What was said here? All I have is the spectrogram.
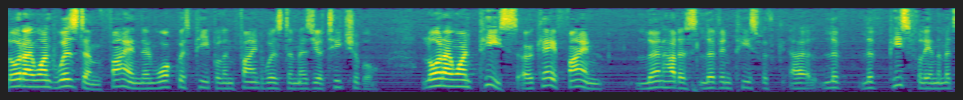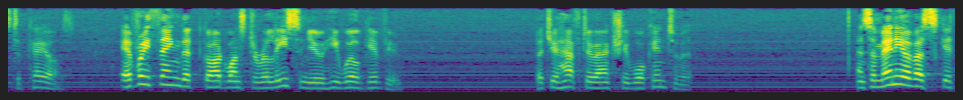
Lord, I want wisdom. Fine, then walk with people and find wisdom as you're teachable. Lord, I want peace. Okay, fine. Learn how to live in peace with uh, live live peacefully in the midst of chaos. Everything that God wants to release in you, He will give you. But you have to actually walk into it. And so many of us get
